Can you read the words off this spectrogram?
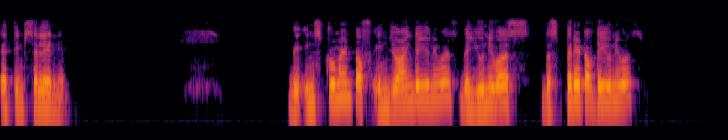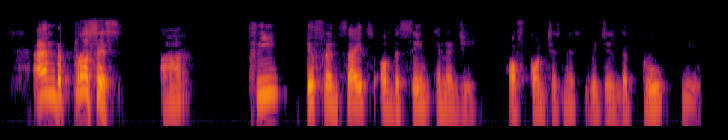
etim selenium. The instrument of enjoying the universe, the universe, the spirit of the universe, and the process are three different sides of the same energy of consciousness, which is the true you.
